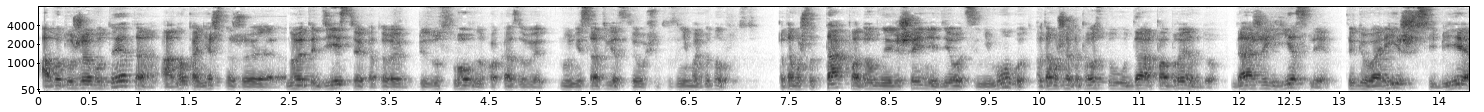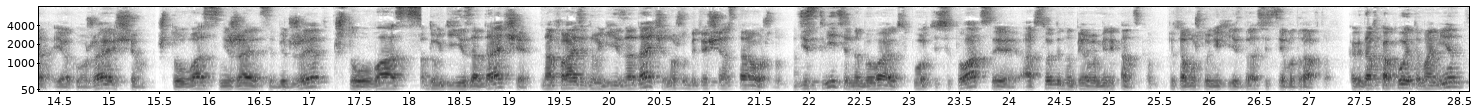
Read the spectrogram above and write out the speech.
А вот уже вот это, оно, конечно же, ну, это действие, которое, безусловно, показывает, ну, несоответствие, в общем-то, занимаемой должности. Потому что так подобные решения делаться не могут, потому что это просто удар по бренду. Даже если ты говоришь себе и окружающим, что у вас снижается бюджет, что у вас другие задачи, на фразе «другие задачи» нужно быть очень осторожным. Действительно бывают в спорте ситуации, особенно, в американском, потому что у них есть система драфтов, когда в какой-то момент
